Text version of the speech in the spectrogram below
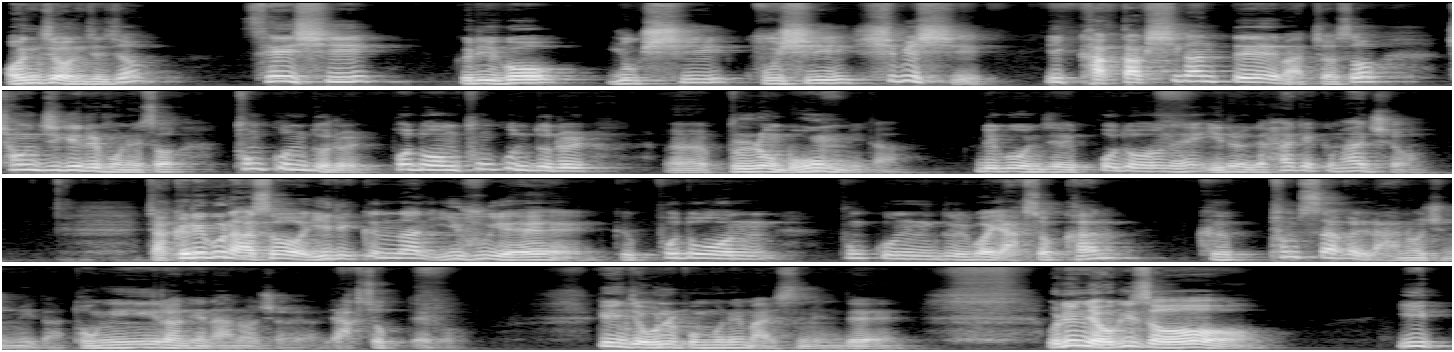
언제 언제죠? 3시, 그리고 6시, 9시, 11시. 이 각각 시간대에 맞춰서 청지기를 보내서 품꾼들을, 포도원 품꾼들을 어, 불러 모읍니다. 그리고 이제 포도원에 일을 하게끔 하죠. 자, 그리고 나서 일이 끝난 이후에 그 포도원 품꾼들과 약속한 그 품삯을 나눠줍니다. 동일하게 나눠줘요. 약속대로. 그게 이제 오늘 본문의 말씀인데, 우리는 여기서 이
